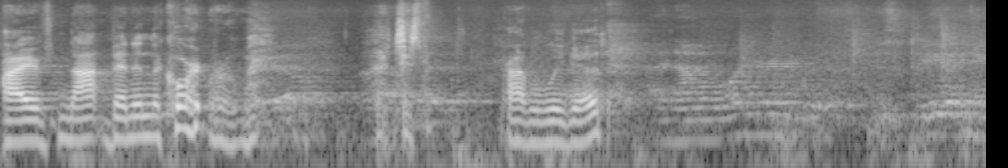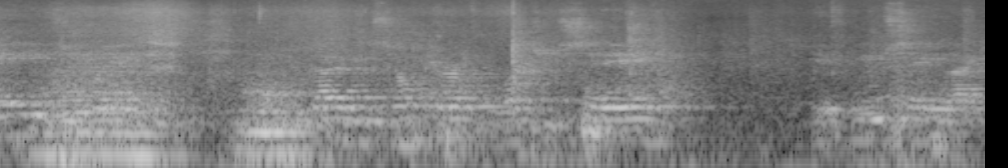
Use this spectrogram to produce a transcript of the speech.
I've not been in the courtroom, which is probably good. And I'm wondering, with this day and age, where you've got to be so careful what you say. If you say, like,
